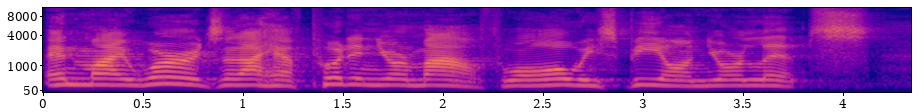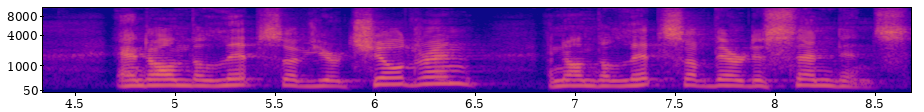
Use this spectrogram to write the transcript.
and my words that I have put in your mouth will always be on your lips, and on the lips of your children, and on the lips of their descendants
